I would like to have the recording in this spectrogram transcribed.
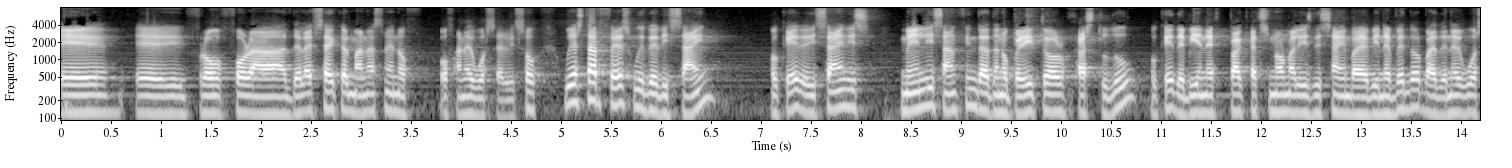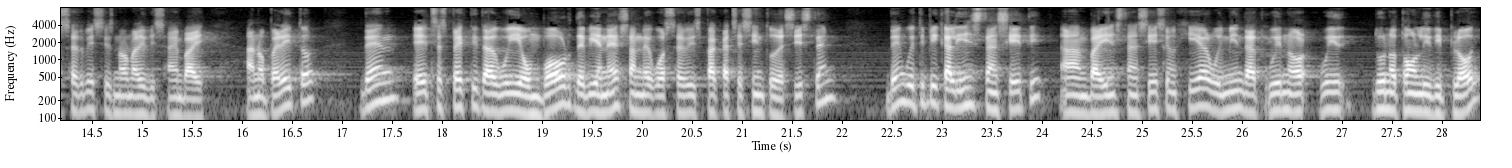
uh, uh, for, for uh, the lifecycle management of, of a network service. So we start first with the design. Okay, the design is mainly something that an operator has to do. Okay, the VNF package normally is designed by a VNF vendor, but the network service is normally designed by an operator. Then it's expected that we onboard the VNFs and network service packages into the system. Then we typically instantiate it, and by instantiation here, we mean that we, not, we do not only deploy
